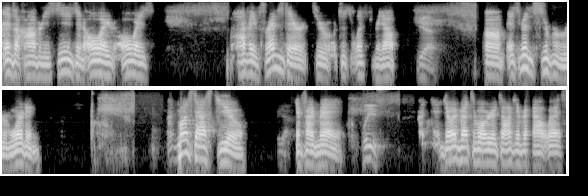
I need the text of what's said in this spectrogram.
in the comedy scene and always, always having friends there to just lift me up. yeah. Um, it's been super rewarding. I must ask you, if I may, Please. going back to what we were talking about with,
